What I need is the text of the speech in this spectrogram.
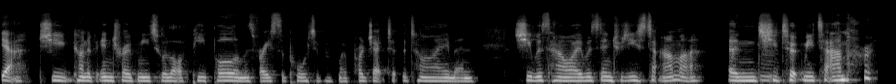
yeah, she kind of introed me to a lot of people and was very supportive of my project at the time. And she was how I was introduced to Amma. And mm. she took me to Amma and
